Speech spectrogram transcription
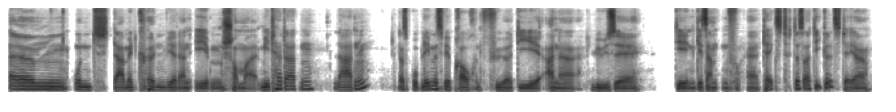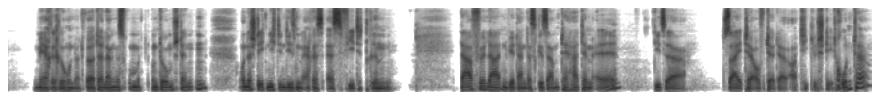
Ähm, und damit können wir dann eben schon mal Metadaten laden. Das Problem ist, wir brauchen für die Analyse den gesamten äh, Text des Artikels, der ja mehrere hundert Wörter lang ist um, unter Umständen. Und das steht nicht in diesem RSS-Feed drin. Dafür laden wir dann das gesamte HTML dieser Seite, auf der der Artikel steht, runter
